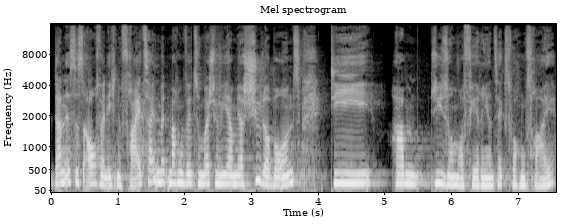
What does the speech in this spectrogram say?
Dann ist es auch, wenn ich eine Freizeit mitmachen will, zum Beispiel, wir haben ja Schüler bei uns, die haben die Sommerferien sechs Wochen frei.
